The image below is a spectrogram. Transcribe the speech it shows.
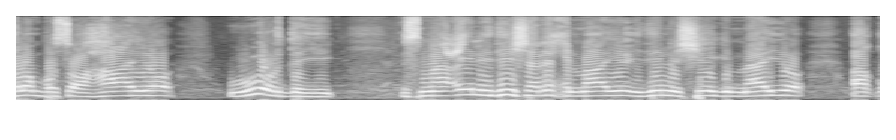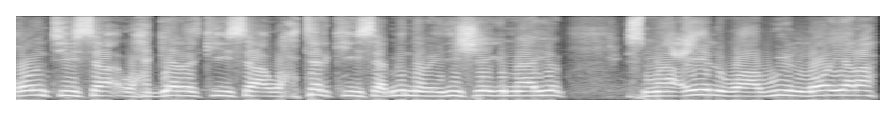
colombos ohio uu u ordayey ismaaciil idiin sharaxi maayo idiinna sheegi maayo aqoontiisa waxgaradkiisa waxtarkiisa midnaba idiin sheegi maayo. Ismaaciil waa wiil looyara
